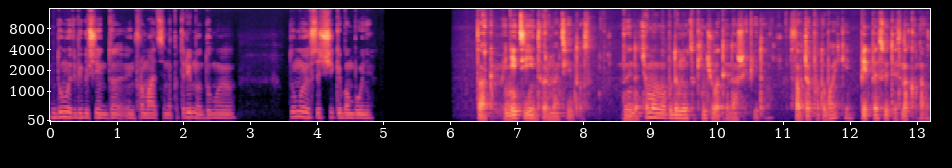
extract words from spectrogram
Думаю, тобі більше інформації не потрібно. Думаю, думаю, все чіки бамбуні. Так, мені цієї інформації досить. Ну і на цьому ми будемо закінчувати наше відео. Ставте вподобайки, підписуйтесь на канал.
